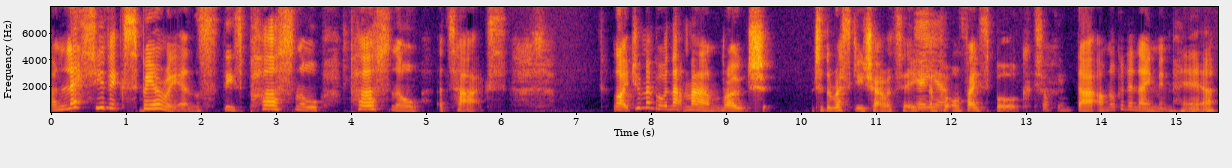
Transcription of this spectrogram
Unless you've experienced these personal, personal attacks. Like, do you remember when that man wrote to the rescue charity Yeah, and yeah. put on Facebook Shocking. that I'm not going to name him here.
